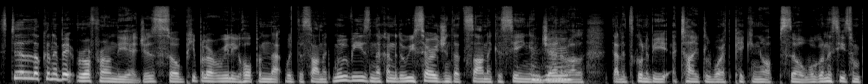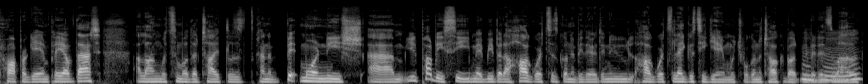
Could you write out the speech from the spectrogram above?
Still looking a bit rough around the edges. So people are really hoping that with the Sonic movies and the kind of the resurgence that Sonic is seeing in general, that it's going to be a title worth picking up. So we're going to see some proper gameplay of that, along with some other titles, kind of a bit more niche. Um, you'll probably see maybe a bit of Hogwarts is going to be there, the new Hogwarts Legacy game, which we're going to talk about in a bit as well.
